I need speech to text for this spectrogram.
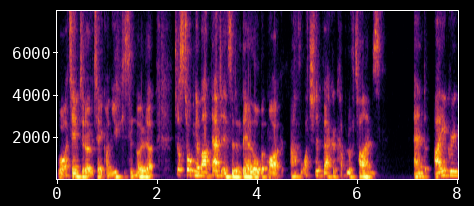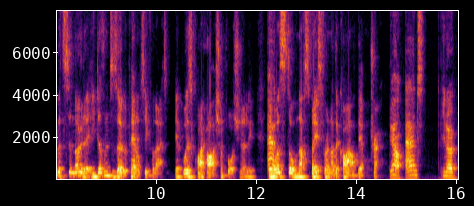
well, attempted overtake on Yuki Tsunoda. Just talking about that incident there a little bit, Mark. I've watched it back a couple of times, and I agree with Tsunoda. He doesn't deserve a penalty for that. It was quite harsh, unfortunately. There and, was still enough space for another car out there on track. Yeah, and you know,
